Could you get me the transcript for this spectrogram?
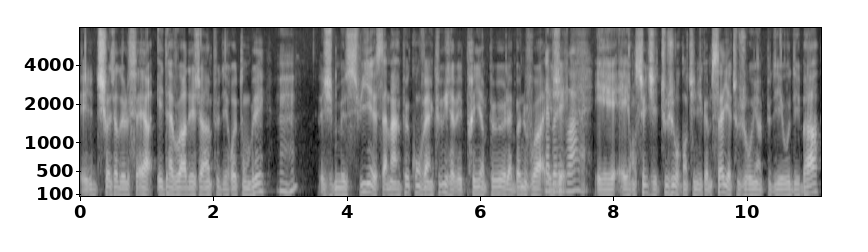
et de choisir de le faire et d'avoir déjà un peu des retombées. Mhm. Je me suis, ça m'a un peu convaincu que j'avais pris un peu la bonne voie. La et, bonne voie, ouais. et, et ensuite, j'ai toujours continué comme ça. Il y a toujours eu un peu des hauts, des bas,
